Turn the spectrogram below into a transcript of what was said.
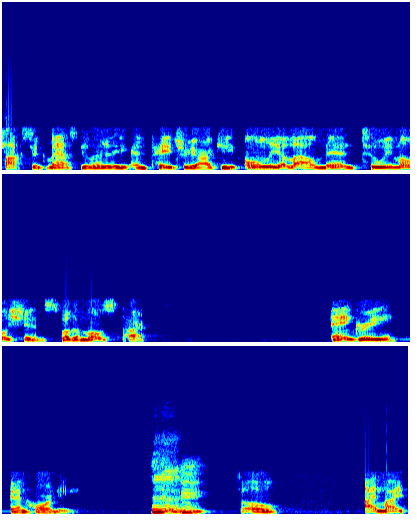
toxic masculinity and patriarchy only allow men two emotions for the most part angry and horny. Mm. So I might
